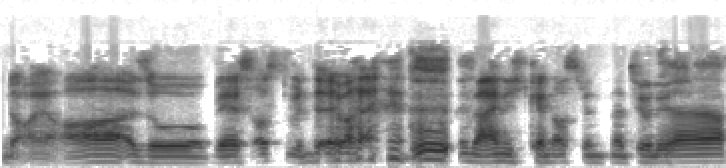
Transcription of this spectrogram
Naja, also, wer ist Ostwind? Nein, ich kenne Ostwind natürlich. Ja,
